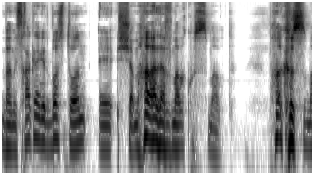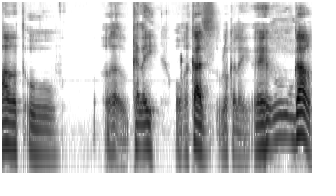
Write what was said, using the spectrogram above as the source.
במשחק נגד בוסטון אה, שמר עליו מרקוס סמארט. מרקוס סמארט הוא קלעי, או רכז, הוא לא קלעי, אה, הוא גארד.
